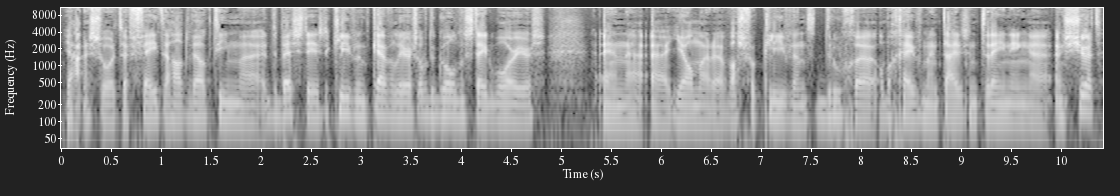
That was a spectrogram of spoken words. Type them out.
ja, een soort uh, had welk team uh, de beste is. De Cleveland Cavaliers of de Golden State Warriors. En Jelmer was voor Cleveland. Droeg op een gegeven moment tijdens een training een shirt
